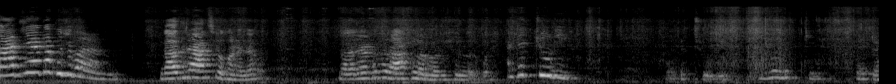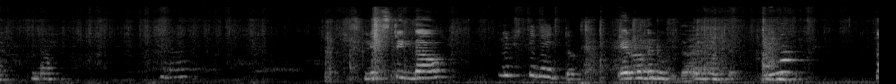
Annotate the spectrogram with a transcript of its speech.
গাজরাটা খুঁজে বাড়ানো। গাজরা আছে ওখানে দেখো। গাজরাটা তো রাখলাম আমি সুন্দর করে। একটা চুড়ি। এটা চুড়ি। এটা দাও। লিপস্টিক দাও। লিপস্টিক এই তো। এর মধ্যে ঢুকি এর মধ্যে। তো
